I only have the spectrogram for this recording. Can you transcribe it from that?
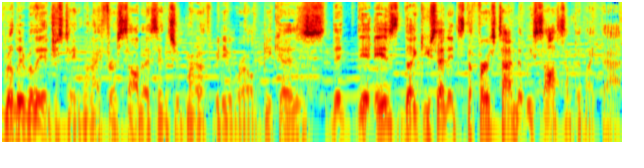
really, really interesting when I first saw this in Super Mario 3D World because it, it is like you said, it's the first time that we saw something like that.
